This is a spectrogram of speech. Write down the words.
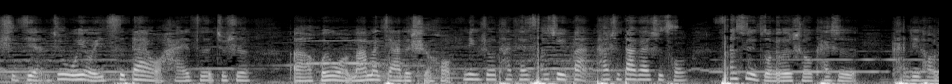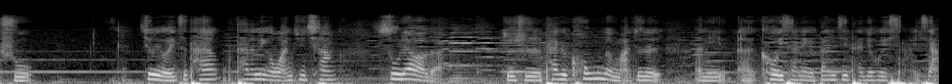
事件。就我有一次带我孩子，就是呃回我妈妈家的时候，那个时候他才三岁半，他是大概是从三岁左右的时候开始看这套书。就有一次他他的那个玩具枪，塑料的，就是它是空的嘛，就是。呃，你呃扣一下那个扳机，它就会响一下。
